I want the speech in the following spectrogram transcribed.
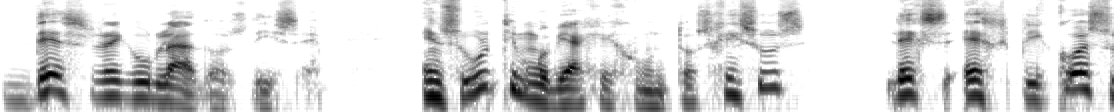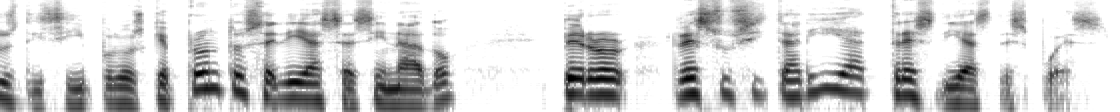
desregulados, dice. En su último viaje juntos, Jesús les explicó a sus discípulos que pronto sería asesinado, pero resucitaría tres días después.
